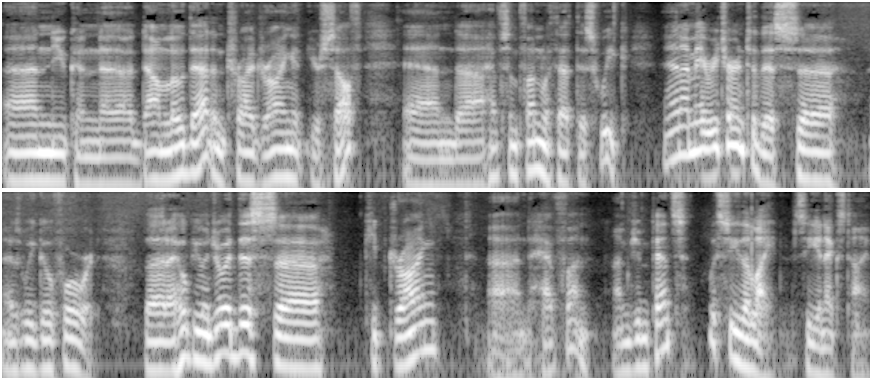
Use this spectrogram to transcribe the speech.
and you can uh, download that and try drawing it yourself, and uh, have some fun with that this week. And I may return to this uh, as we go forward. But I hope you enjoyed this. keep drawing and have fun. I'm Jim Pence with See the Light. See you next time.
